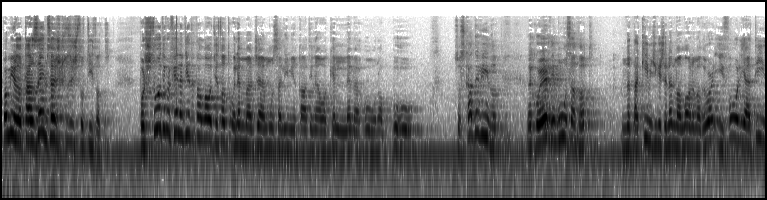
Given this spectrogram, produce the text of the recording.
po mirë, ta zëmë se është kështu siç thua ti thot. Po ç'thua ti për fjalën tjetër të Allahut që thot wa lamma xhaa Musa li miqatina wa kallamahu rabbuhu. Këtu s'ka devijim thot. Dhe kur erdhi Musa thot, në takimin që kishte lënë me Allahun e Madhëruar, i foli atij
